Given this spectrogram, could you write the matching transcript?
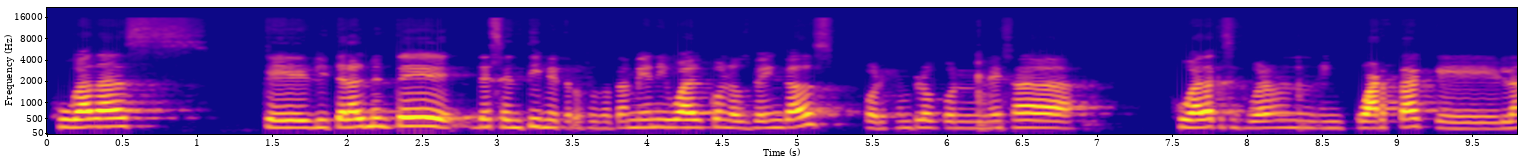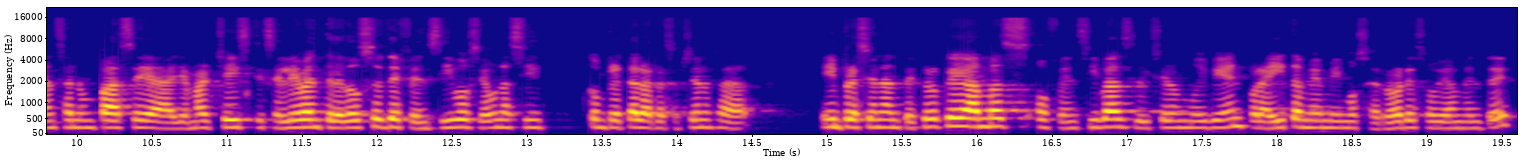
jugadas que literalmente de centímetros, o sea, también igual con los Bengals, por ejemplo, con esa jugada que se jugaron en cuarta, que lanzan un pase a llamar Chase, que se eleva entre dos defensivos y aún así completa la recepción, o sea, impresionante. Creo que ambas ofensivas lo hicieron muy bien, por ahí también vimos errores, obviamente,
